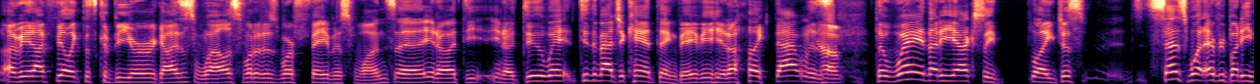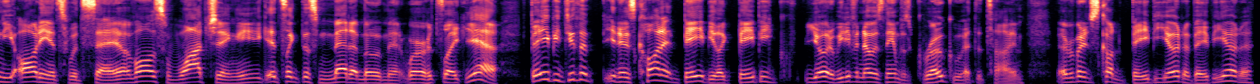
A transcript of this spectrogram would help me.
I mean, I feel like this could be your guys as well. It's one of his more famous ones. Uh, you know, at the you know, do the way, do the magic hand thing, baby. You know, like that was the way that he actually like just says what everybody in the audience would say of all us watching. It's like this meta moment where it's like, yeah, baby, do the you know, he's calling it baby, like baby Yoda. We didn't even know his name was Grogu at the time. Everybody just called Baby Yoda, Baby Yoda,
